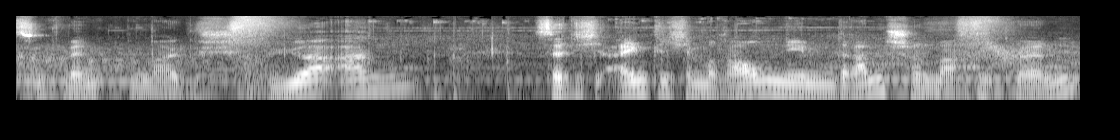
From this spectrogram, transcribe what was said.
Kurz und wenden mal Gespür an. Das hätte ich eigentlich im Raum nebendran schon machen können.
